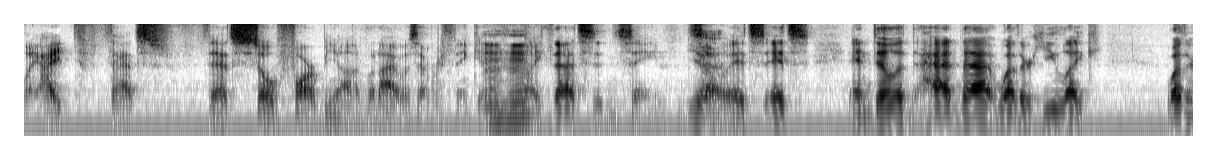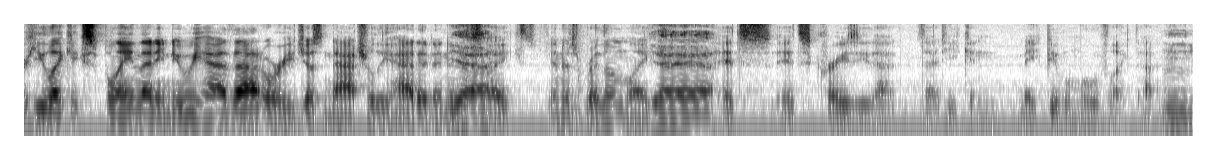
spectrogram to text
like I that's that's so far beyond what I was ever thinking. Mhm. Like that's insane. Yeah. So it's it's and Dilla had that whether he like whether he like explained that he knew he had that or he just naturally had it in his like in his rhythm like Yeah, yeah, yeah. it's it's crazy that that he can make people move like that. Mm.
